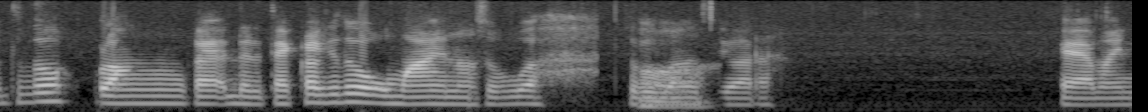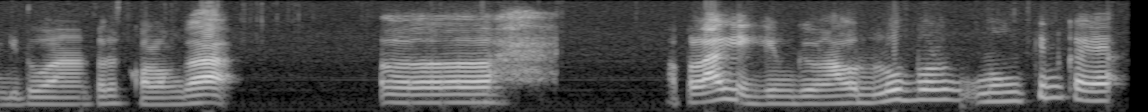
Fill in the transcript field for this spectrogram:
Itu tuh pulang kayak dari TK gitu aku main langsung wah seru Oh. banget sih. Kayak main gituan. Terus kalau enggak eh apalagi game-game aku dulu pun mungkin kayak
